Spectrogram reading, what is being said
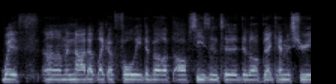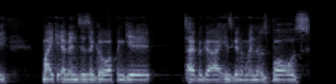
with um, a not a, like a fully developed offseason to develop that chemistry, Mike Evans is a go up and get it type of guy. He's going to win those balls.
